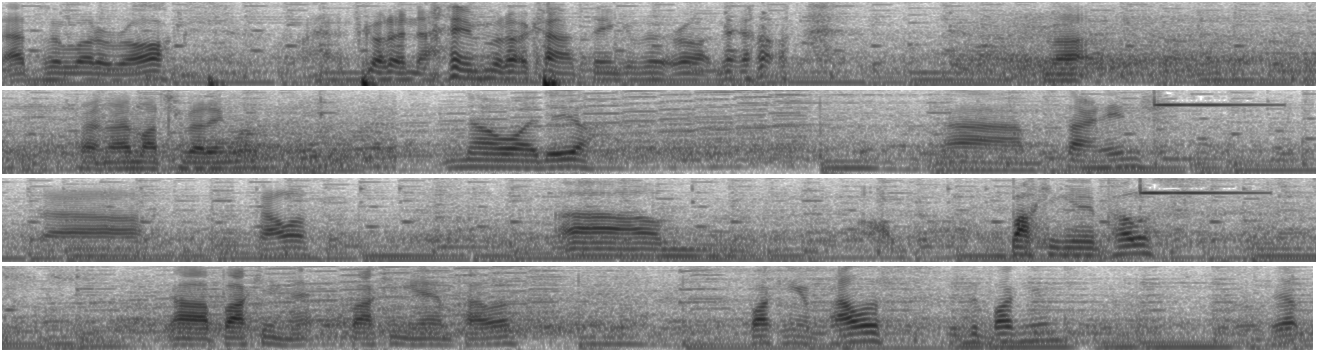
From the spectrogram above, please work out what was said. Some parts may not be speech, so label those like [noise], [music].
That's a lot of rocks. [laughs] It's got a name, but I can't think of it right now. [laughs] No. Don't know much about England. No idea. Um, Stonehenge. Uh, Palace. Um, Buckingham Palace. Uh, Buckingham, Buckingham Palace. Buckingham Palace. Is it Buckingham? Yep.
